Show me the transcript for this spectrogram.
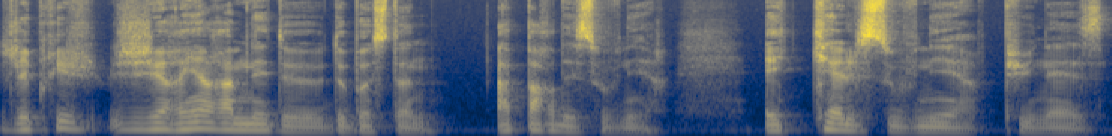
Je l'ai pris, j'ai rien ramené de, Boston, à part des souvenirs. Et quels souvenirs, punaise.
